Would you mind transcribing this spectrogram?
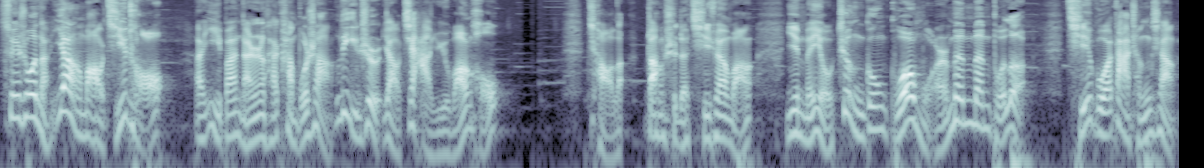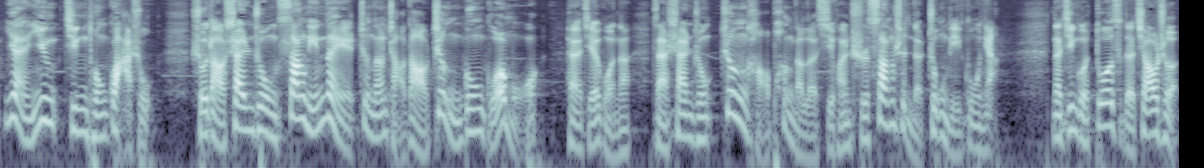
虽说呢样貌极丑，啊，一般男人还看不上，立志要嫁与王侯。巧了，当时的齐宣王因没有正宫国母而闷闷不乐。齐国大丞相晏婴精通卦术，说到山中桑林内正能找到正宫国母。哎，结果呢，在山中正好碰到了喜欢吃桑葚的钟离姑娘。那经过多次的交涉，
